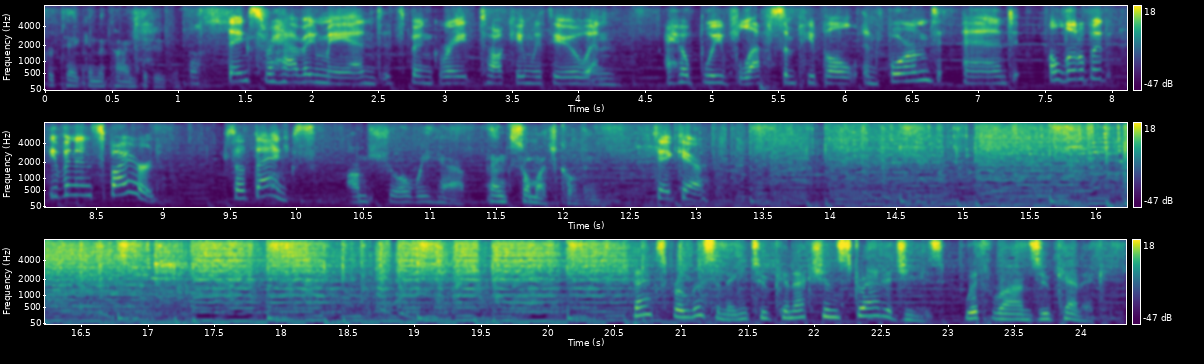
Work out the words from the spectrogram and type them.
for taking the time to do this. Well, thanks for having me. And it's been great talking with you. And I hope we've left some people informed and a little bit even inspired. So thanks. I'm sure we have. Thanks so much, Colleen. Take care. Thanks for listening to Connection Strategies with Ron Sukenick.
